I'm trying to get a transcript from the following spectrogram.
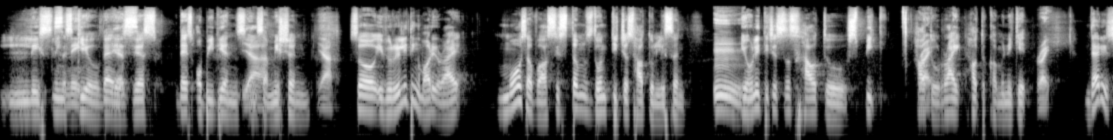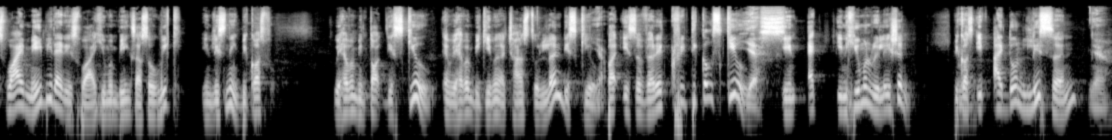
listening, Listening, skill. That is yes. just there's obedience Yeah. and submission. Yeah. So if you really think about it, right, most of our systems don't teach us how to listen. It only teaches us how to speak, how Mm. Right. to write, how to communicate. right, That is why, maybe that is why human beings are so weak in listening because we haven't been taught this skill and we haven't been given a chance to learn this skill. Yeah. But it's a very critical skill Yes. in act, in human relation. Because if I don't listen, yeah,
